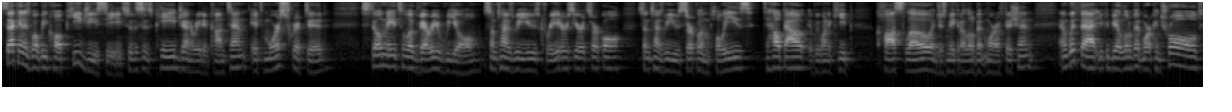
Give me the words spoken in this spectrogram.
Second is what we call PGC. So this is paid generated content. It's more scripted, still made to look very real. Sometimes we use creators here at Circle. Sometimes we use Circle employees to help out if we want to keep costs low and just make it a little bit more efficient. And with that, you can be a little bit more controlled.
